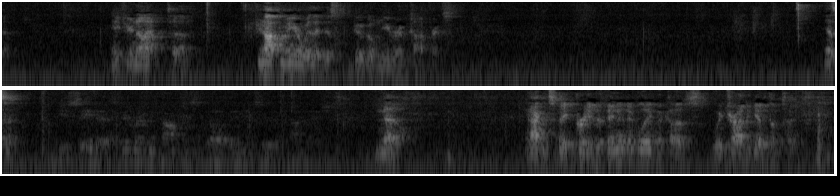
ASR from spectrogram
that. And if you're not, uh, if you're not familiar with it, just Google New Room Conference. Yes, sir. Do you see the New Room Conference developing into a denomination? No. And I can speak pretty definitively because we tried to get them to.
